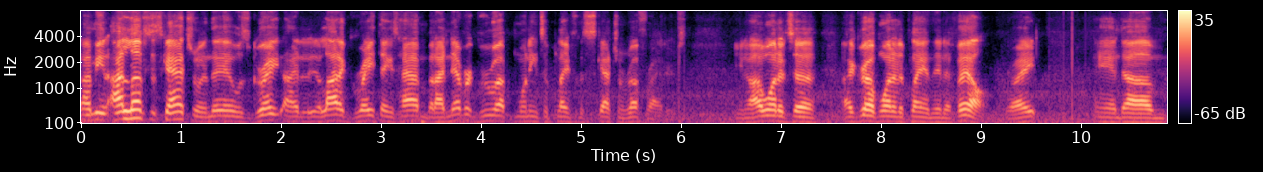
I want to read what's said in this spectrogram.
I mean I love Saskatchewan. It was great. I, a lot of great things happened, but I never grew up wanting to play for the Saskatchewan Roughriders. You know, I wanted to. I grew up wanting to play in the NFL, right? And um,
